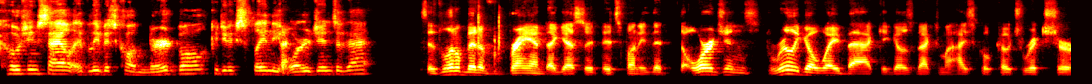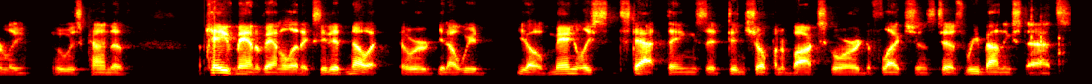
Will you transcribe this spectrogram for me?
coaching style. I believe it's called Nerdball. Could you explain the origins of that? It's a little bit of a brand, I guess. It, it's funny that the origins really go way back. It goes back to my high school coach, Rick Shirley, who was kind of a caveman of analytics. He didn't know it. Or, you know, we'd, you know, manually stat things that didn't show up on a box score, deflections, tips, rebounding stats,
